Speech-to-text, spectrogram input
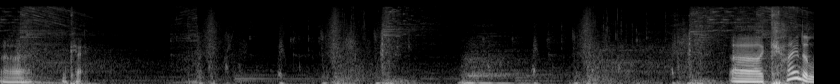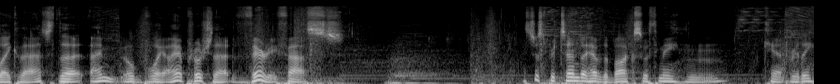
Uh, okay. Uh, kinda like that. The I'm oh boy, I approach that very fast. Let's just pretend I have the box with me. Hmm. Can't really.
